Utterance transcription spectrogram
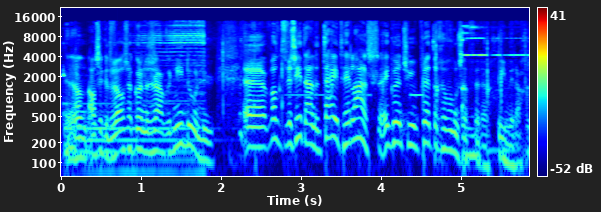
En dan, als ik het wel zou kunnen, zou ik het niet doen nu. Uh, want we zitten aan de tijd, helaas. Ik wens u een prettige woensdag verder. Goedemiddag.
